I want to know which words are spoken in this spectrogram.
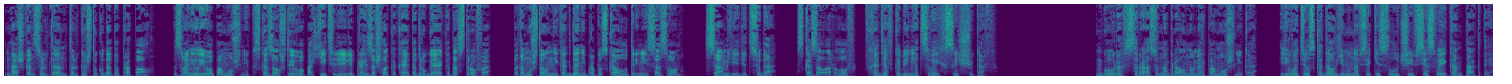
Наш консультант только что куда-то пропал. Звонил его помощник, сказал, что его похитили или произошла какая-то другая катастрофа, потому что он никогда не пропускал утренний созвон. Сам едет сюда, — сказал Орлов, входя в кабинет своих сыщиков. Гуров сразу набрал номер помощника. Его тезка дал ему на всякий случай все свои контакты.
